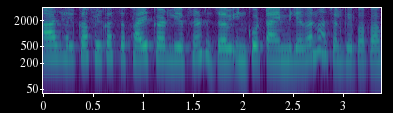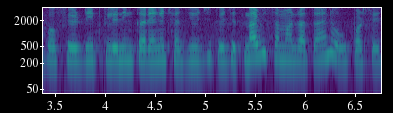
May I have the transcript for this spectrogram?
आज हल्का फुल्का सफ़ाई कर लिए फ्रेंड्स। जब इनको टाइम मिलेगा ना, चल के पापा को फिर डीप क्लीनिंग करेंगे, छज्जी उज्जी पे जितना भी सामान रहता है ना, ऊपर से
